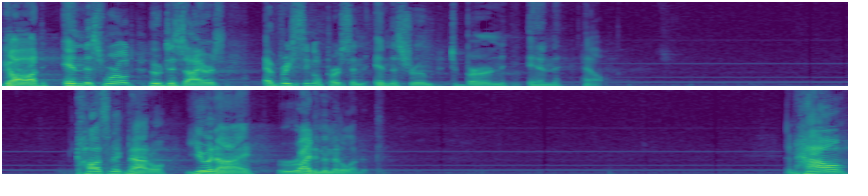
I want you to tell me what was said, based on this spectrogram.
God in this world who desires every single person in this room to burn in hell. Cosmic battle, you and I, right in the middle of it. And how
